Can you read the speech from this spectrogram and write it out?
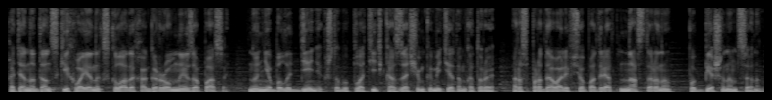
Хотя на донских военных складах огромные запасы. Но не было денег, чтобы платить казачьим комитетам, которые распродавали все подряд на сторону по бешеным ценам.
